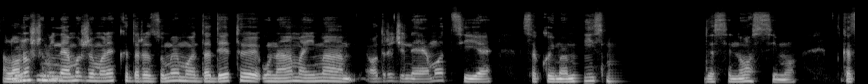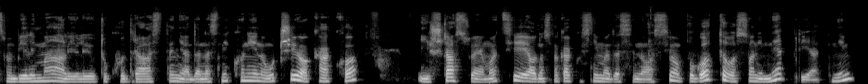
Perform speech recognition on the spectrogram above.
Ali ono što mi mhm. ne možemo nekada da razumemo je da dete u nama ima određene emocije sa kojima mi smo da se nosimo kad smo bili mali ili u toku odrastanja, da nas niko nije naučio kako i šta su emocije, odnosno kako s njima da se nosimo, pogotovo s onim neprijatnim,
